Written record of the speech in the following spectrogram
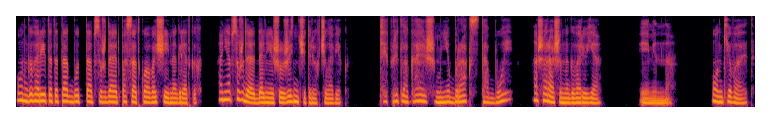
Он говорит это так, будто обсуждает посадку овощей на грядках. Они обсуждают дальнейшую жизнь четырех человек. «Ты предлагаешь мне брак с тобой?» — ошарашенно говорю я. «Именно». Он кивает.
